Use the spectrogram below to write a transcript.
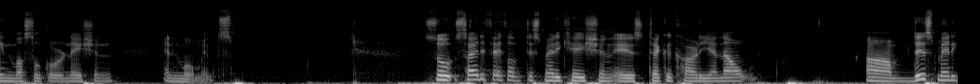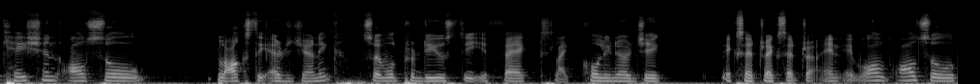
in muscle coordination and movements. So side effect of this medication is tachycardia. Now, um, this medication also blocks the adrenergic, so it will produce the effect like cholinergic, etc., etc., and it will also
